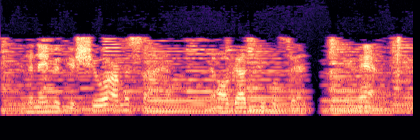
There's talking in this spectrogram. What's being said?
In the name of Yeshua, our Messiah, and all God's people said, Amen.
